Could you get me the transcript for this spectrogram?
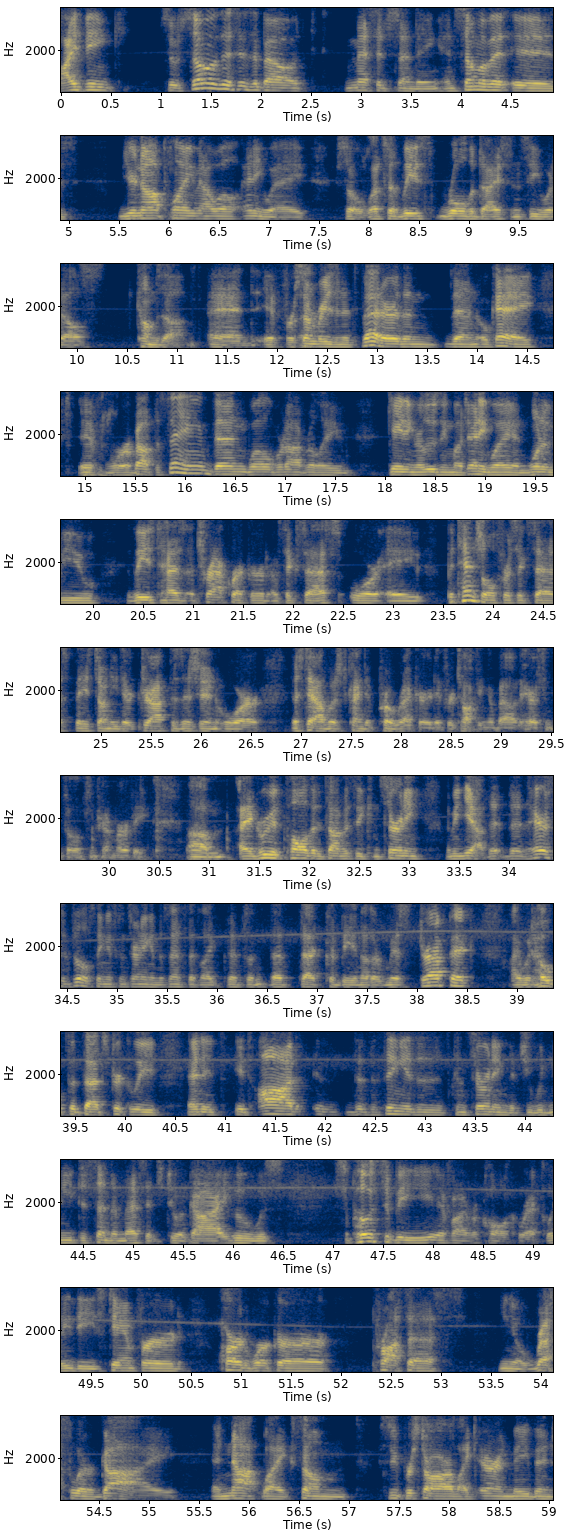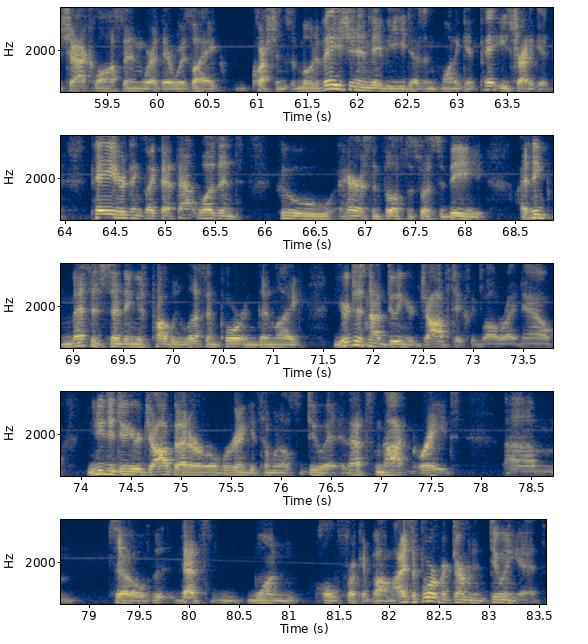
I think so. Some of this is about message sending, and some of it is you're not playing that well anyway. So let's at least roll the dice and see what else comes up. And if for some reason it's better, then then okay. If mm-hmm. we're about the same, then well, we're not really gaining or losing much anyway. And one of you at least has a track record of success or a potential for success based on either draft position or established kind of pro record if you're talking about Harrison Phillips and Trent Murphy. Um, I agree with Paul that it's obviously concerning. I mean, yeah, the, the Harrison Phillips thing is concerning in the sense that like that's a, that that could be another missed draft pick. I would hope that that strictly and it's it's odd. The, the thing is, is it's concerning that you would need to send a message to a guy who was supposed to be, if I recall correctly, the Stanford hard worker, process, you know, wrestler guy, and not like some superstar like Aaron Maybin, Shaq Lawson, where there was like questions of motivation and maybe he doesn't want to get paid, he's trying to get paid or things like that. That wasn't who Harrison Phillips was supposed to be. I think message sending is probably less important than like you're just not doing your job particularly well right now. You need to do your job better, or we're gonna get someone else to do it, and that's not great. Um, so that's one whole freaking problem. I support McDermott in doing it.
